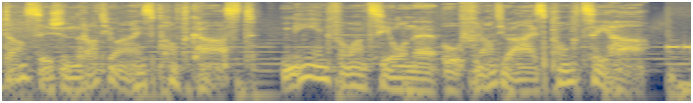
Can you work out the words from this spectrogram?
Das ist ein Radio 1 Podcast. Mehr Informationen auf radio1.ch.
